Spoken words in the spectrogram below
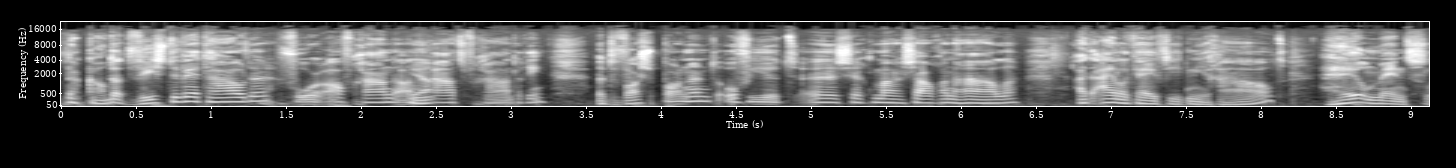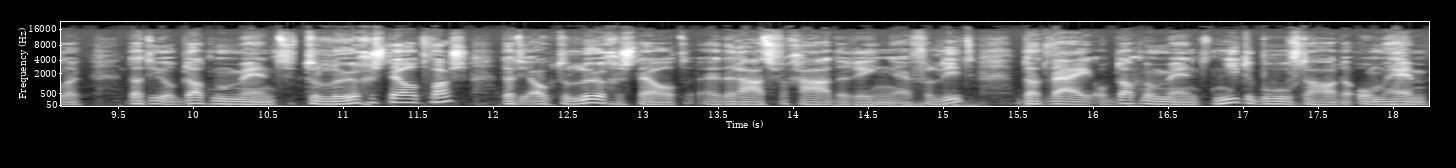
dat, kan. dat wist de wethouder voorafgaande aan Ja. de raadsvergadering. Het was spannend of hij het eh, zeg maar zou gaan halen. Uiteindelijk heeft hij het niet gehaald. Heel menselijk dat hij op dat moment teleurgesteld was. Dat hij ook teleurgesteld eh, de raadsvergadering eh, verliet. Dat wij op dat moment niet de behoefte hadden om hem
